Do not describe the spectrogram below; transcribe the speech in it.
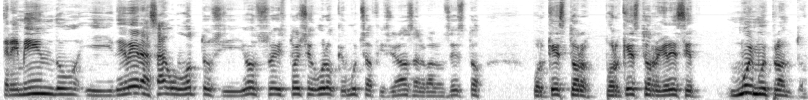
tremendo y de veras hago votos y yo soy, estoy seguro que muchos aficionados al baloncesto, porque esto, porque esto regrese muy, muy pronto.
